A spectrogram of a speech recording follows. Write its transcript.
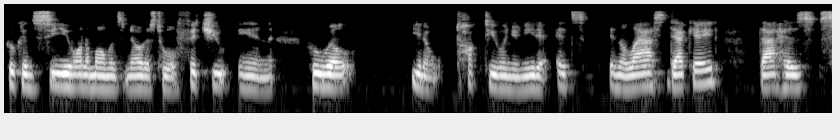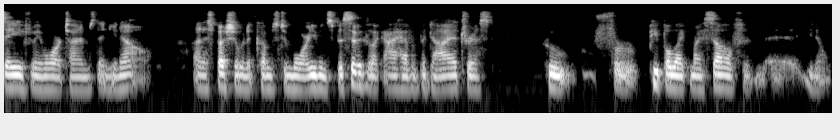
who can see you on a moment's notice, who will fit you in, who will, you know, talk to you when you need it. It's in the last decade, that has saved me more times than you know. And especially when it comes to more even specific, like I have a podiatrist who, for people like myself, uh, you know,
